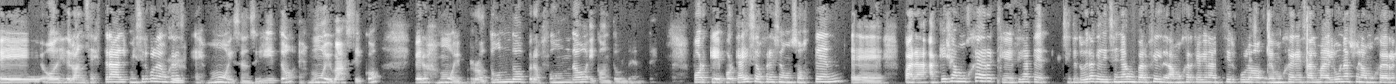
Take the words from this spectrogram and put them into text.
eh, o desde lo ancestral. Mi círculo de mujeres es muy sencillito, es muy básico pero es muy rotundo, profundo y contundente. ¿Por qué? Porque ahí se ofrece un sostén eh, para aquella mujer que, fíjate, si te tuviera que diseñar un perfil de la mujer que viene al círculo de mujeres alma de luna, es una mujer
